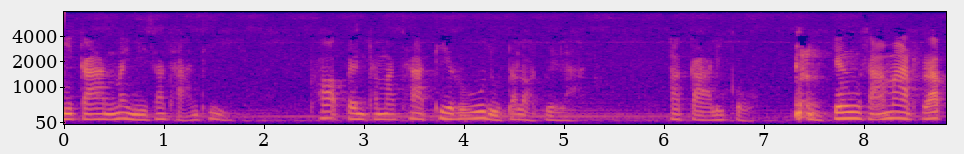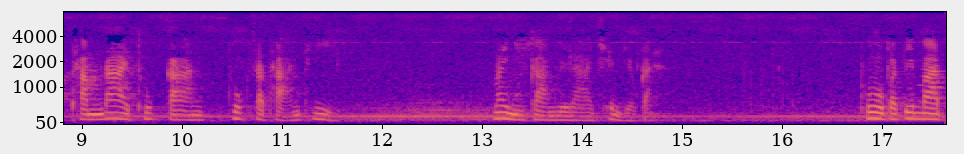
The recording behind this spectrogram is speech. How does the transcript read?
มีการไม่มีสถานที่ เพราะเป็นธรรมชาติที่รู้อยู่ตลอดเวลา อากาลิโก จึงสามารถรับทำได้ทุกการทุกสถานที่ ไม่มีการเวลาเช่นเดียวกัน ผู้ปฏิบัติ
